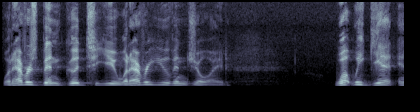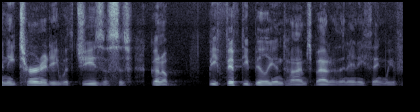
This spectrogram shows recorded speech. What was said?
whatever's been good to you, whatever you've enjoyed, what we get in eternity with Jesus is going to be 50 billion times better than anything we've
